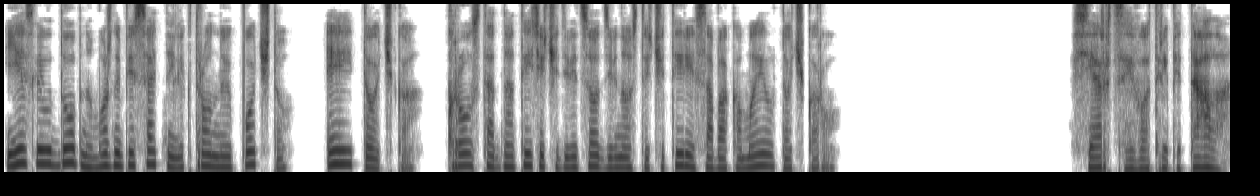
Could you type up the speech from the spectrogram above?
Если удобно, можно писать на электронную почту a.crust1994 собакамейл.ру Сердце его трепетало,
